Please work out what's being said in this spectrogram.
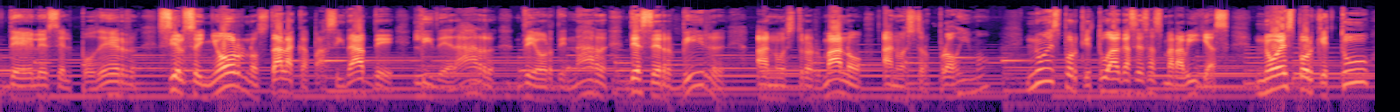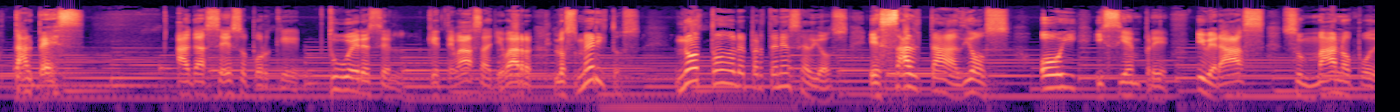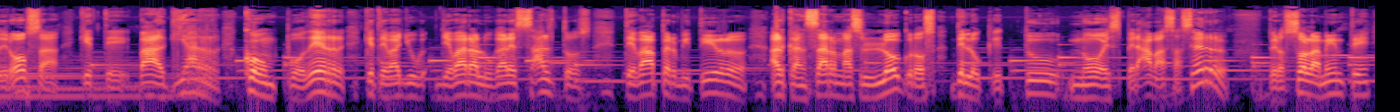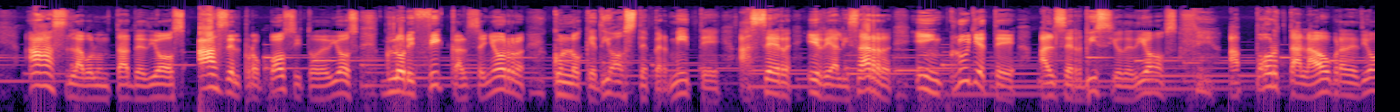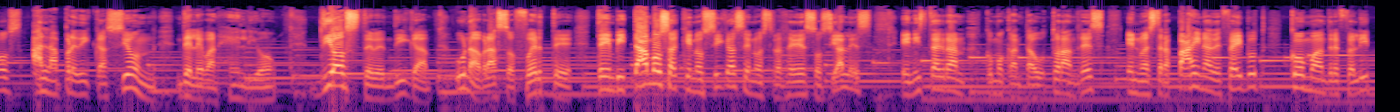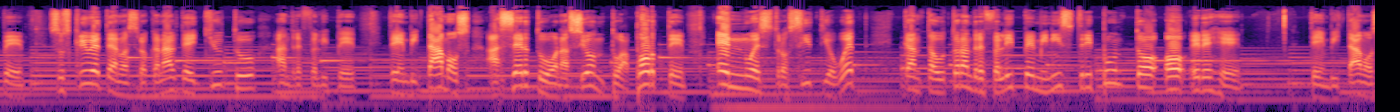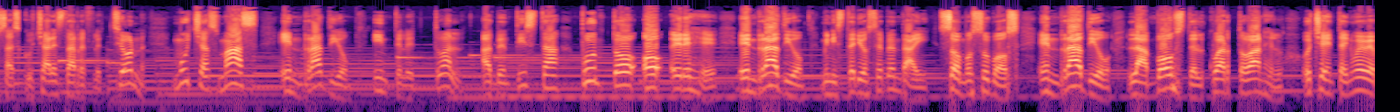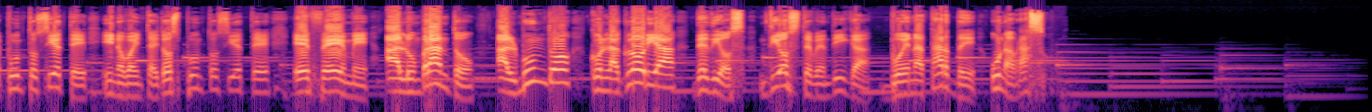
De Él es el poder. Si el Señor nos da la capacidad de liderar, de ordenar, de servir a nuestro hermano, a nuestro prójimo, no es porque tú hagas esas maravillas, no es porque tú tal vez hagas eso porque tú eres el que te vas a llevar los méritos. No todo le pertenece a Dios. Exalta a Dios hoy y siempre y verás su mano poderosa que te va a guiar con poder, que te va a llevar a lugares altos, te va a permitir alcanzar más logros de lo que tú no esperabas hacer. Pero solamente haz la voluntad de Dios, haz el propósito de Dios, glorifica al Señor con lo que Dios te permite hacer y realizar. Inclúyete al servicio de Dios, la obra de Dios a la predicación del Evangelio. Dios te bendiga. Un abrazo fuerte. Te invitamos a que nos sigas en nuestras redes sociales, en Instagram como cantautor Andrés, en nuestra página de Facebook como André Felipe. Suscríbete a nuestro canal de YouTube André Felipe. Te invitamos a hacer tu donación, tu aporte en nuestro sitio web cantautorandrefelipeministri.org te invitamos a escuchar esta reflexión, muchas más en Radio Intelectual Adventista.org, en Radio Ministerio Sependai, somos su voz, en Radio La Voz del Cuarto Ángel 89.7 y 92.7 FM, alumbrando al mundo con la gloria de Dios. Dios te bendiga. Buena tarde, un abrazo.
